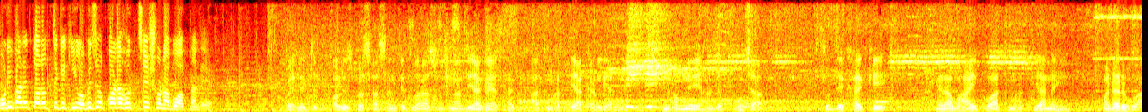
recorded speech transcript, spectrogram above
পরিবারের তরফ থেকে কি অভিযোগ করা হচ্ছে শোনাবো আপনাদের पहले तो कॉलेज प्रशासन के द्वारा सूचना दिया गया था कि आत्महत्या कर लिया लेकिन हमने यहाँ जब पहुँचा तो देखा कि मेरा भाई को आत्महत्या नहीं मर्डर हुआ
